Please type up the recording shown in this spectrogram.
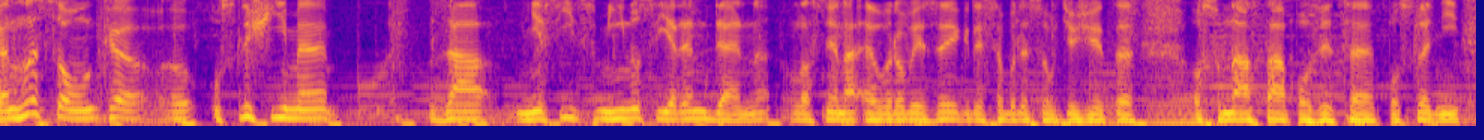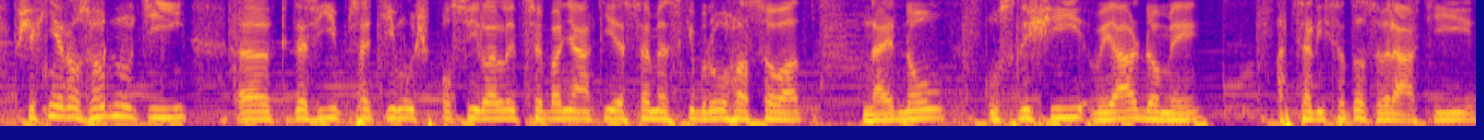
Tenhle song uh, uslyšíme za měsíc minus jeden den vlastně na Eurovizi, kdy se bude soutěžit eh, 18. pozice, poslední. Všichni rozhodnutí, eh, kteří předtím už posílali třeba nějaký SMSky, budou hlasovat, najednou uslyší We Are Domy a celý se to zvrátí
